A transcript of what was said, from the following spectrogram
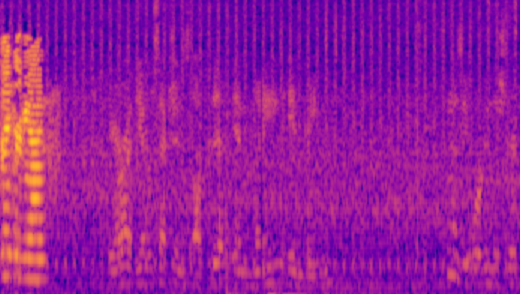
339. We are at the intersections of Fifth and Wayne in Dayton. As the Oregon District.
